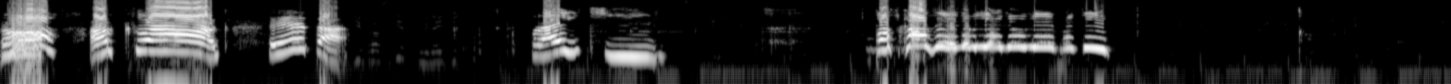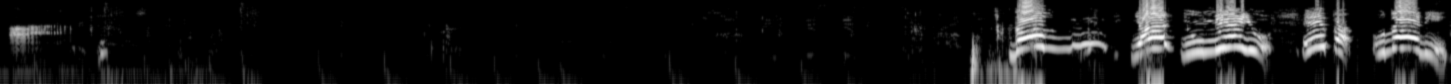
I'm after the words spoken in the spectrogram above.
А, а как это пройти? Подсказывайте мне, я не умею пройти. Да я не умею это ударить.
